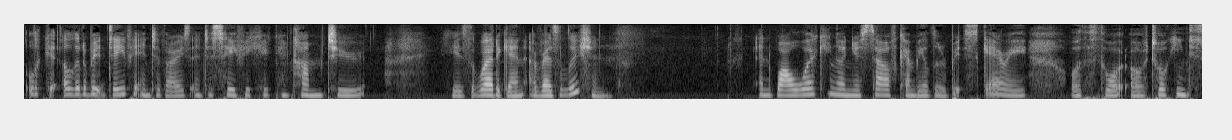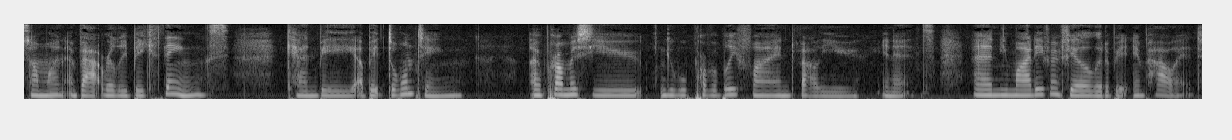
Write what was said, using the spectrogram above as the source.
look a little bit deeper into those and to see if you can come to, here's the word again, a resolution. And while working on yourself can be a little bit scary, or the thought of talking to someone about really big things can be a bit daunting, I promise you, you will probably find value in it, and you might even feel a little bit empowered.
